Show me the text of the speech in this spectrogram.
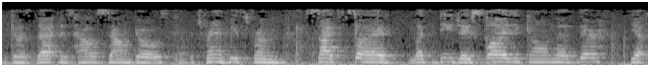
because that is how sound goes. It transmits from side to side like the DJ slide icon that there. Yes,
